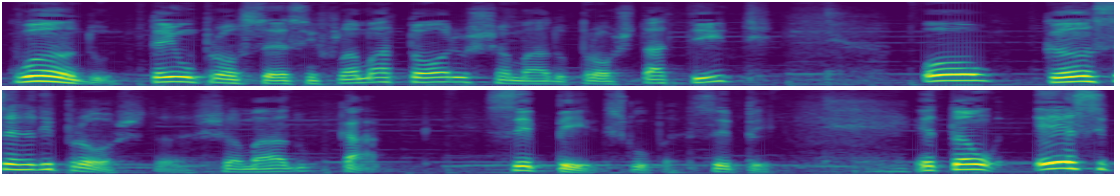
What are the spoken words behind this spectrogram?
quando tem um processo inflamatório chamado prostatite ou câncer de próstata, chamado CAP, CP, desculpa, CP. Então, esse,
